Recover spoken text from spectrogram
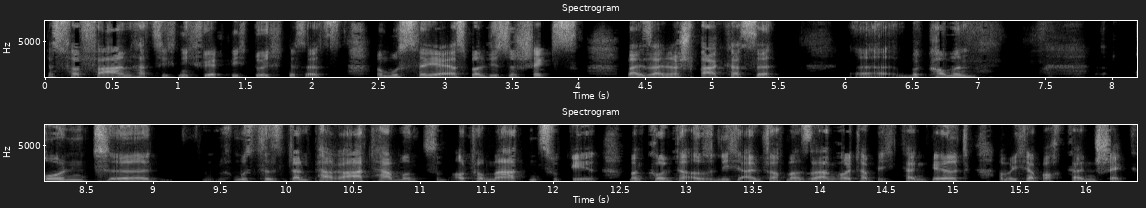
Das Verfahren hat sich nicht wirklich durchgesetzt. Man musste ja erstmal diese Schecks bei seiner Sparkasse äh, bekommen und äh, musste sie dann parat haben, um zum Automaten zu gehen. Man konnte also nicht einfach mal sagen, heute habe ich kein Geld, aber ich habe auch keinen Scheck.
